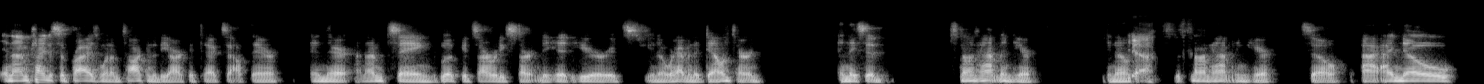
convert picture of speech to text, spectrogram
and i'm kind of surprised when i'm talking to the architects out there and they're and i'm saying look it's already starting to hit here. It's you know we're having a downturn. And they said it's not happening here. You know yeah. it's just not happening here. So I, I know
